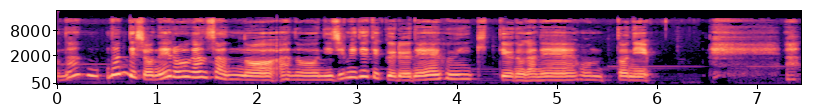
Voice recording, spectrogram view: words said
う、なん、なんでしょうね、ローガンさんの、あの、にじみ出てくるね、雰囲気っていうのがね、本当に。あ、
